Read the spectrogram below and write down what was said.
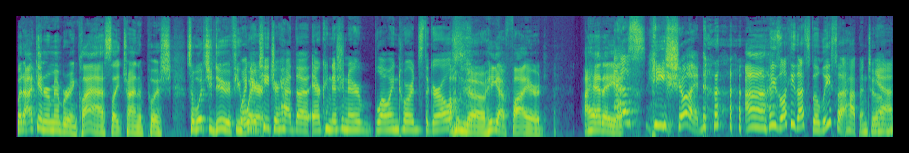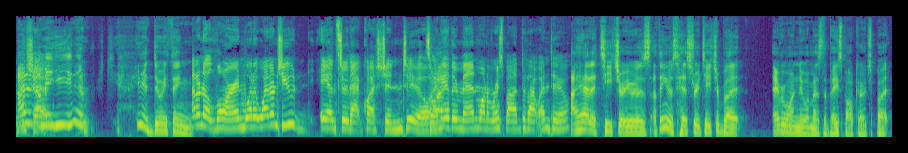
But I can remember in class, like trying to push. So what you do if you when wear? your teacher had the air conditioner blowing towards the girls. oh no, he got fired. I had a. uh, Yes, he should. uh, He's lucky that's the least that happened to him. Yeah, no I. I mean, he didn't. He didn't do anything. I don't know, Lauren. What? Why don't you answer that question too? So Any I- other men want to respond to that one too? I had a teacher. He was, I think he was history teacher, but everyone knew him as the baseball coach. But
